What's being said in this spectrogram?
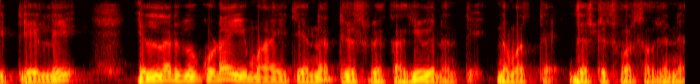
ರೀತಿಯಲ್ಲಿ ಎಲ್ಲರಿಗೂ ಕೂಡ ಈ ಮಾಹಿತಿಯನ್ನು ತಿಳಿಸಬೇಕಾಗಿ ವಿನಂತಿ. ನಮಸ್ತೆ. ಜಸ್ಟಿಸ್ ಫಾರ್ ಸೌಜನ್ಯ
